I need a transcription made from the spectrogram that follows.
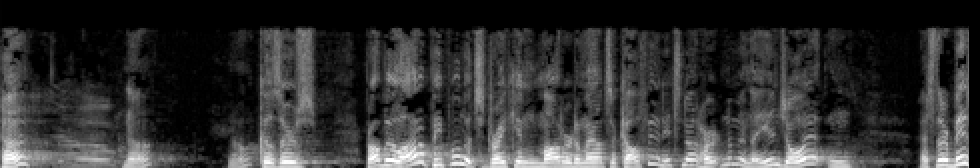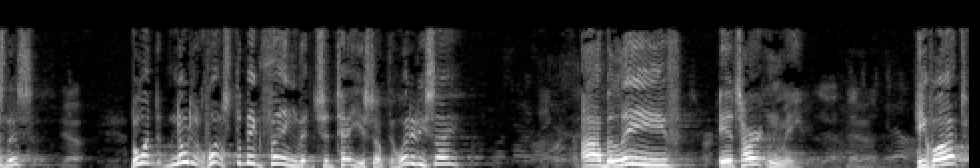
Huh? No. No, because there's probably a lot of people that's drinking moderate amounts of coffee, and it's not hurting them, and they enjoy it, and that's their business. But what, notice, what's the big thing that should tell you something? What did he say? I believe it's hurting me. He what?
